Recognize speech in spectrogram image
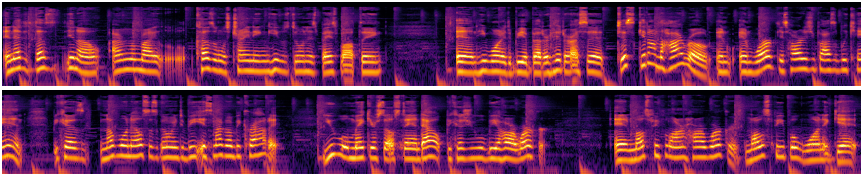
And that, that's, you know, I remember my cousin was training, he was doing his baseball thing, and he wanted to be a better hitter. I said, just get on the high road and, and work as hard as you possibly can because no one else is going to be, it's not going to be crowded. You will make yourself stand out because you will be a hard worker. And most people aren't hard workers. Most people want to get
